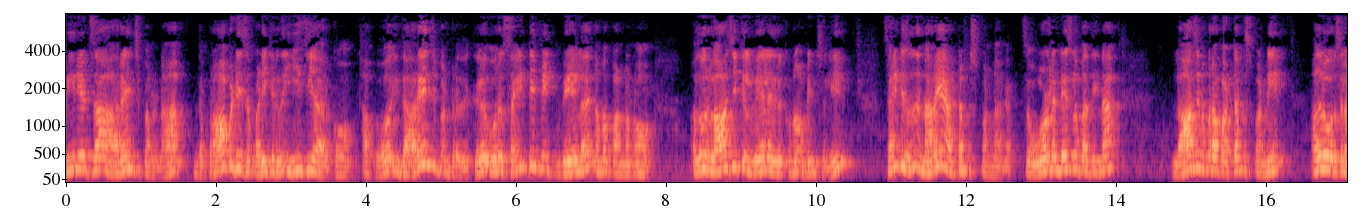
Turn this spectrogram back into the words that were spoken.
பீரியட்ஸாக அரேஞ்ச் பண்ணனா இந்த ப்ராப்பர்ட்டிஸை படிக்கிறது ஈஸியாக இருக்கும். அப்போது இதை அரேஞ்ச் பண்ணுறதுக்கு ஒரு சயின்டிஃபிக் வேலை நம்ம பண்ணணும். அது ஒரு லாஜிக்கல் வேலை இருக்கணும் அப்படின்னு சொல்லி சயின்டிஸ்ட் வந்து நிறைய அட்டம்ப்ட்ஸ் பண்ணாங்க. ஸோ ஓல்டன் டேஸில் பார்த்தீங்கன்னா லார்ஜ் நம்பர் ஆஃப் அட்டம்ப்ட்ஸ் பண்ணி அதில் ஒரு சில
